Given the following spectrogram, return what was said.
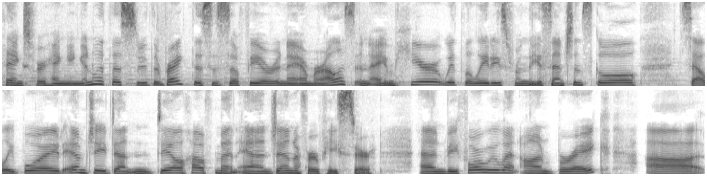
Thanks for hanging in with us through the break. This is Zofia Renea Morales, and I am here with the ladies from the Ascension School Sally Boyd, MJ Denton, Dayle Huffman, and Jennifer Pister. And before we went on break, uh,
